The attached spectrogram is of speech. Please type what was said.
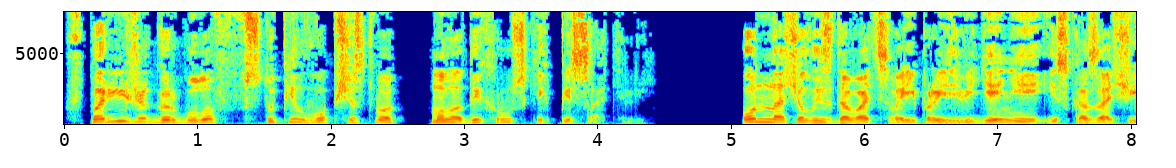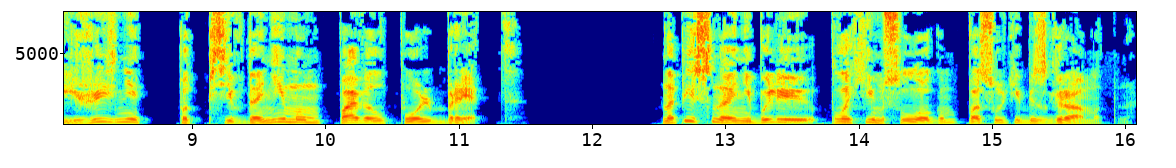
В Париже Горгулов вступил в общество молодых русских писателей. Он начал издавать свои произведения из казачьей жизни под псевдонимом Павел Поль Брет. Написаны они были плохим слогом, по сути безграмотно.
